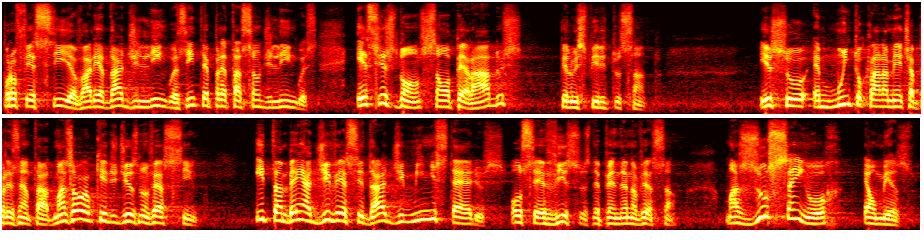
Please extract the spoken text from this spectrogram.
profecia, variedade de línguas, interpretação de línguas. Esses dons são operados pelo Espírito Santo. Isso é muito claramente apresentado. Mas olha o que ele diz no verso 5. E também a diversidade de ministérios ou serviços, dependendo da versão. Mas o Senhor é o mesmo.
